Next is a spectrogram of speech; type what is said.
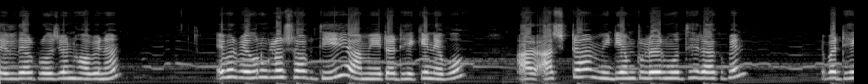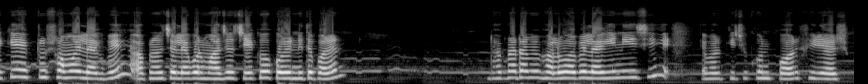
তেল দেওয়ার প্রয়োজন হবে না। এবার বেগুনগুলো সব দিয়ে আমি এটা ঢেকে নেব। আর আঁচটা মিডিয়াম টুলের মধ্যে রাখবেন। এবার ঢেকে একটু সময় লাগবে। আপনারা চাইলে একবার মাঝে চেকও করে নিতে পারেন। ঢাকনাটা আমি ভালোভাবে লাগিয়ে নিয়েছি। এবার কিছুক্ষণ পর ফিরে আসব।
